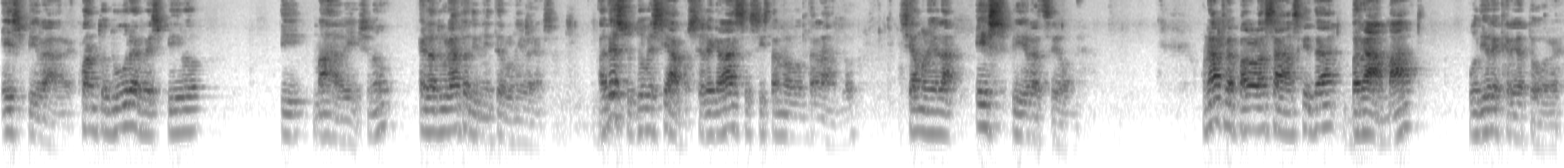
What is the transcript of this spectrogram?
espirare. Quanto dura il respiro di Mahavishnu è la durata di un intero universo. Adesso dove siamo? Se le galassie si stanno allontanando, siamo nella espirazione. Un'altra parola sanscrita, Brahma, vuol dire creatore.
